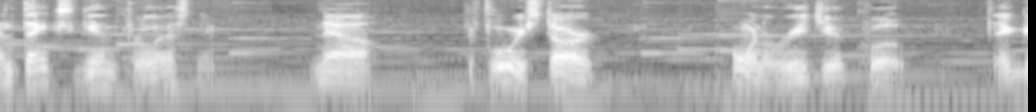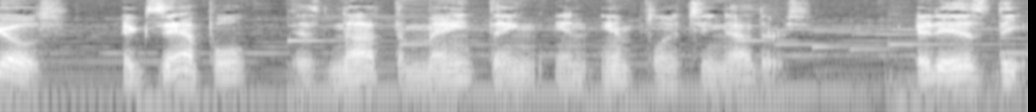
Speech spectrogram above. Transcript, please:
And thanks again for listening. Now, before we start, I want to read you a quote. It goes Example is not the main thing in influencing others, it is the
